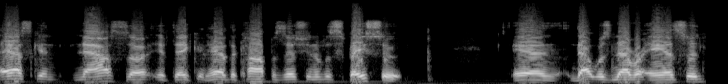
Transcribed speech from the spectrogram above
asking NASA if they could have the composition of a spacesuit, and that was never answered.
